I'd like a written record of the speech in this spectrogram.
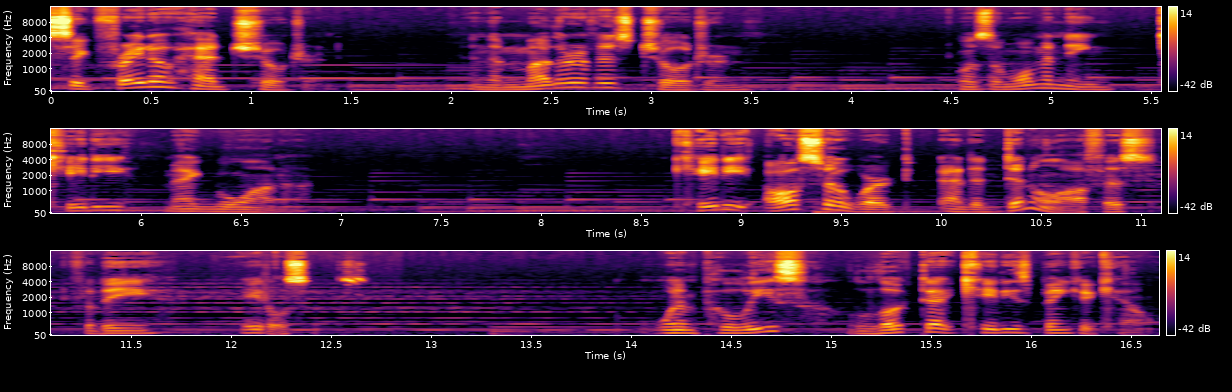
Sigfredo had children, and the mother of his children was a woman named Katie Magbanua. Katie also worked at a dental office for the Adelsons. When police looked at Katie's bank account,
